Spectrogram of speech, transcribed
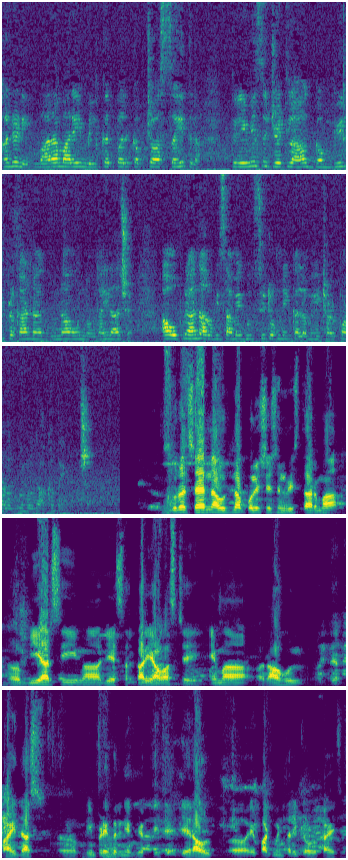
ખંડણી, મારામારી, મિલકત પર કબજા સહિતના ત્રેવીસ જેટલા ગંભીર પ્રકારના ગુનાઓ નોંધાયેલા છે. આ ઉપરાંત આરોપી સામે ગુજસીટોકની કલમ હેઠળ પણ ગુનો દાખલ થયો છે. સુરત શહેરના ઉધના પોલીસ સ્ટેશન વિસ્તારમાં બીઆરસીમાં જે સરકારી આવાસ છે, એમાં રાહુલ ભાઈદાસ પીંપળે કરીને એક વ્યક્તિ છે, જે રાહુલ એપાર્ટમેન્ટ તરીકે ઓળખાય છે.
